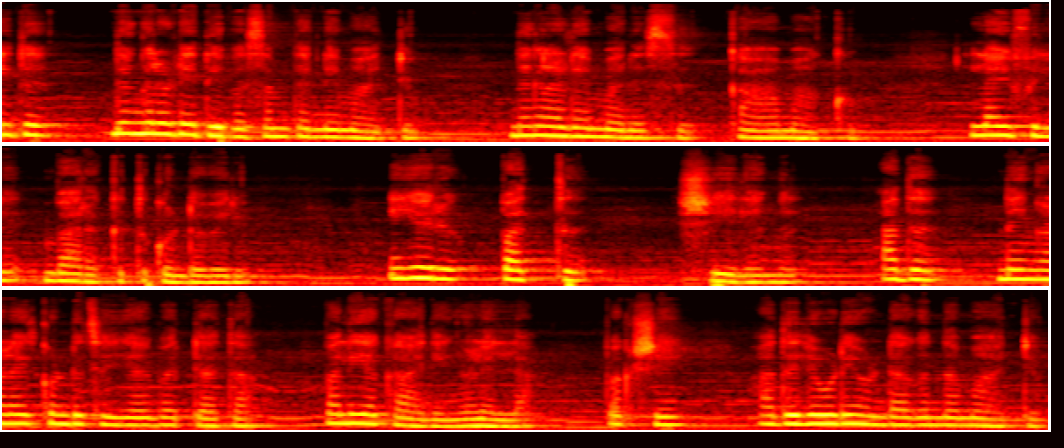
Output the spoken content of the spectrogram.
ഇത് നിങ്ങളുടെ ദിവസം തന്നെ മാറ്റും. നിങ്ങളുടെ മനസ്സ് കാമാക്കും. ലൈഫിൽ വറക്കത്ത് കൊണ്ടുവരും. ഈയൊരു പത്ത് ശീലങ്ങൾ അത് നിങ്ങളെ കൊണ്ട് ചെയ്യാൻ പറ്റാത്ത വലിയ കാര്യങ്ങളല്ല. പക്ഷേ അതിലൂടെ ഉണ്ടാകുന്ന മാറ്റം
